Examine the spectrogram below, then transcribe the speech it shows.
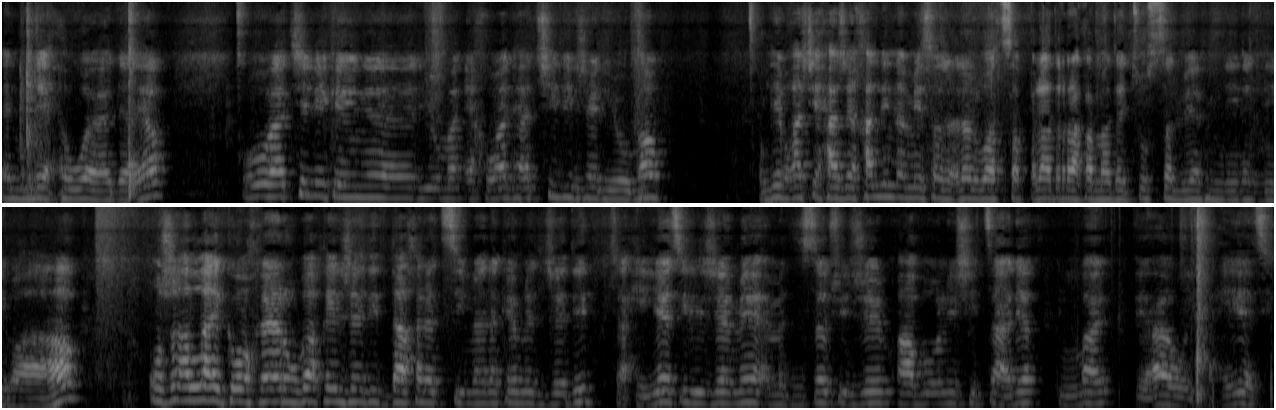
المليح هو هدايا. وهادشي اللي كاين اليوم الاخوان هادشي اللي جا اليوم. اللي بغى شي حاجة يخلي لنا message على الواتساب على هذا الرقم هذا يتوصل بها في المدينة اللي بغاها. وإن شاء الله يكون خير وباقي الجديد داخل هاد السيمانة كاملة الجديد. تحياتي للجميع ما تنساوش تجيو abonner شي تعليق. الله يعاون تحياتي.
